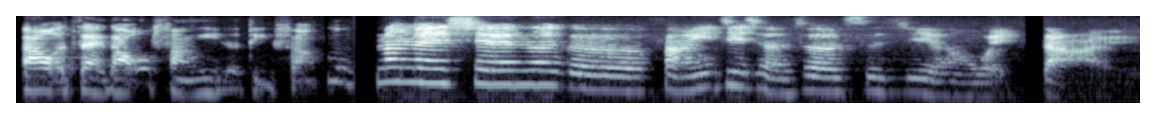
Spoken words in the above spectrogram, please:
把我载到我防疫的地方了。那那些那个防疫计程车的司机也很伟大哎、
